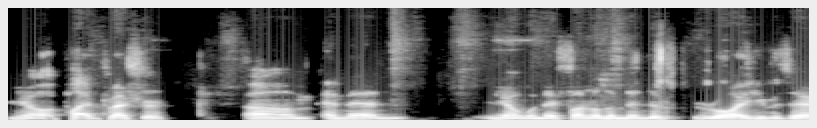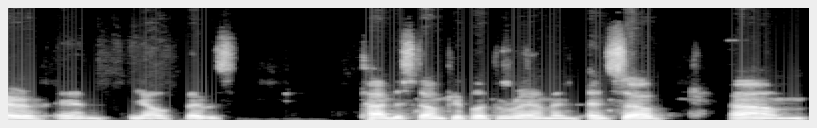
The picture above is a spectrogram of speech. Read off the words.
you know applied pressure. Um, and then, you know, when they funneled them into Roy, he was there, and you know, there was time to stone people at the rim. And and so, um,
